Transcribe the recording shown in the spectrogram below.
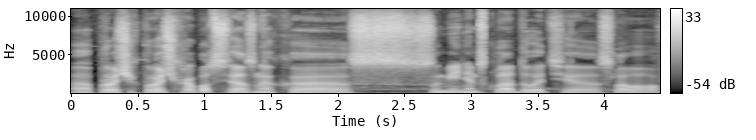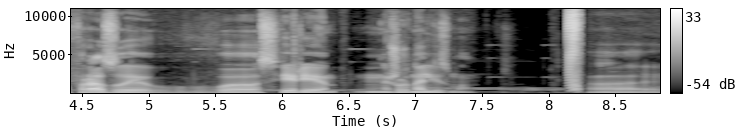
э, прочих-прочих работ, связанных э, с умением складывать э, слова во фразы в сфере журнализма. Э,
